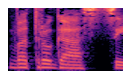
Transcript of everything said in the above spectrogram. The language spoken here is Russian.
Ватрогасцы.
